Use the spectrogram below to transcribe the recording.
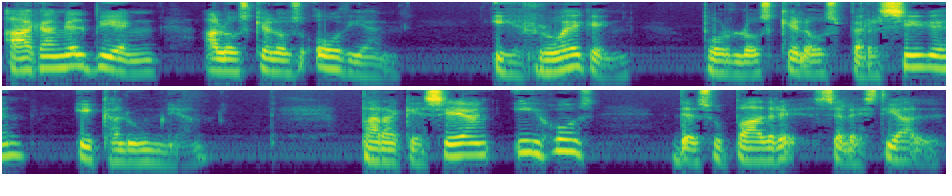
hagan el bien a los que los odian y rueguen por los que los persiguen y calumnian, para que sean hijos de su Padre Celestial,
